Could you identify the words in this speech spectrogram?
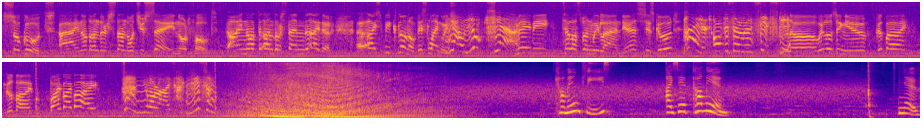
so good. I not understand what you say, Northolt. I not understand either. Uh, I speak none of this language. Now look here. Maybe tell us when we land, yes? Is good? Pilot Officer Rositsky. No, we're losing you. Goodbye. Goodbye. Bye bye bye. Damn your eyes. Listen. Come in, please. I said come in. No,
